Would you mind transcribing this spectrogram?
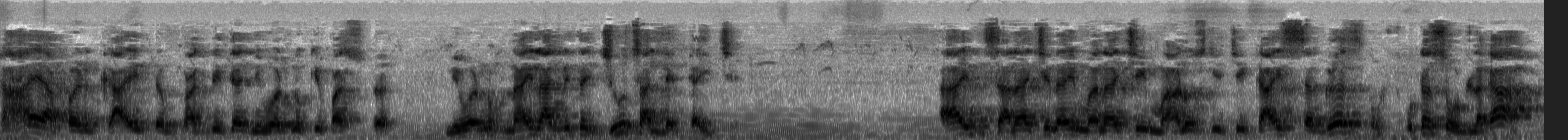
काय आपण काय अगदी त्या निवडणुकीपासून निवडणूक नाही लागली तर जीव चाललेत काहीचे. काय जनाची नाही मनाची माणुसकीची काय सगळंच कुठं सोडलं का?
